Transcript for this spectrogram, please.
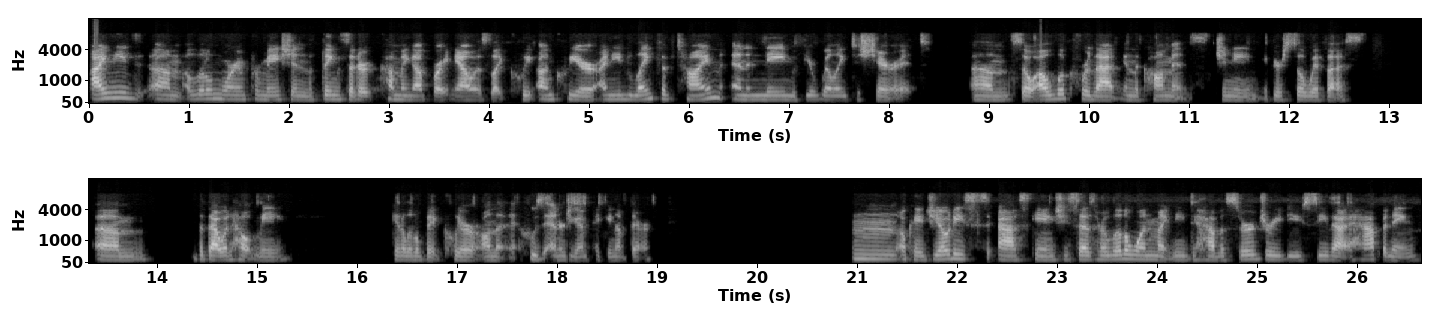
I need um, a little more information. The things that are coming up right now is like cle- unclear. I need length of time and a name if you're willing to share it. Um, so I'll look for that in the comments, Janine, if you're still with us. Um, but that would help me get a little bit clearer on the whose energy I'm picking up there. Mm, okay, Jody's asking. She says her little one might need to have a surgery. Do you see that happening?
